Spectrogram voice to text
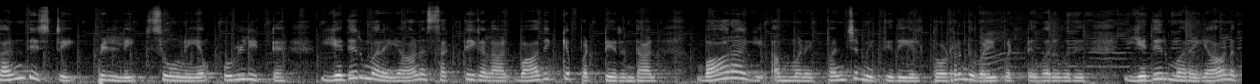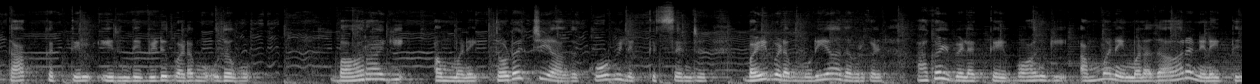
கந்திஷ்டி பில்லி சூனியம் உள்ளிட்ட எதிர்மறையான சக்திகளால் பாதிக்கப்பட்டிருந்தால் வாராகி அம்மனை பஞ்சமி திதியில் தொடர்ந்து வழிபட்டு வருவது எதிர்மறையான தாக்கத்தில் இருந்து விடுபட உதவும். பாராகி அம்மனை தொடர்ச்சியாக கோவிலுக்கு சென்று வழிபட முடியாதவர்கள் அகல் விளக்கை வாங்கி அம்மனை மனதார நினைத்து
